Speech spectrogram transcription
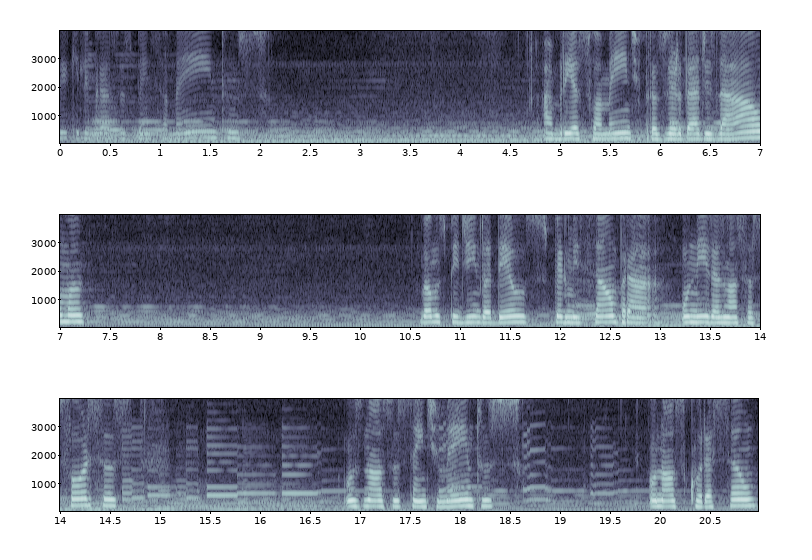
Procure equilibrar seus pensamentos. Abrir a sua mente para as verdades da alma. Vamos pedindo a Deus permissão para unir as nossas forças, os nossos sentimentos, o nosso coração,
